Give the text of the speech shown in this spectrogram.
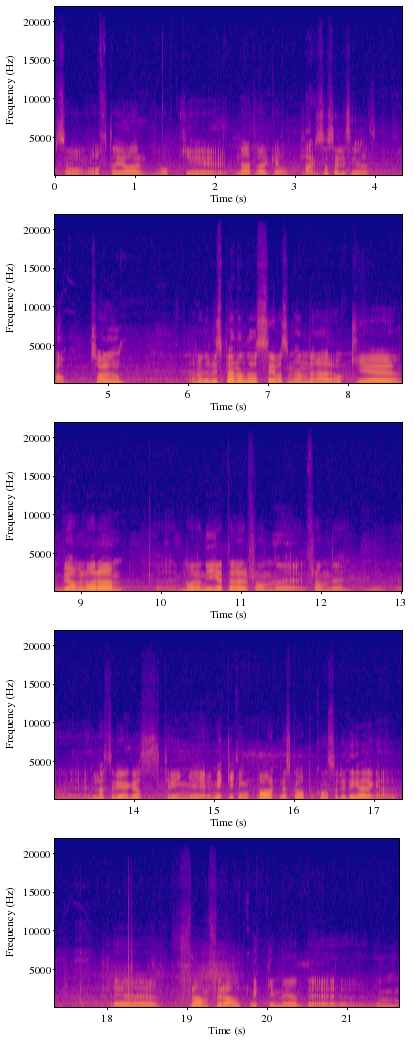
så ofta gör och eh, nätverka och Nej. socialisera. Så är det nog. Ja, men det blir spännande att se vad som händer här och eh, vi har väl några, några nyheter här från, eh, från Las Vegas kring eh, mycket kring partnerskap och konsolideringar. Eh, framförallt mycket med eh, de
